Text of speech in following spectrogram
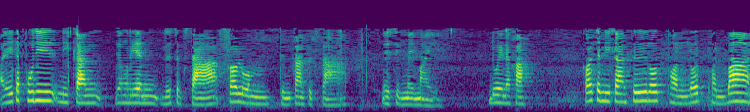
อันนี้ถ้าผู้ที่มีการยังเรียนหรือศึกษาก็รวมถึงการศึกษาในสิ่งใหม่ ๆ ด้วยนะคะ ก็จะมีการซื้อรถผ่อนรถผ่อนบ้าน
